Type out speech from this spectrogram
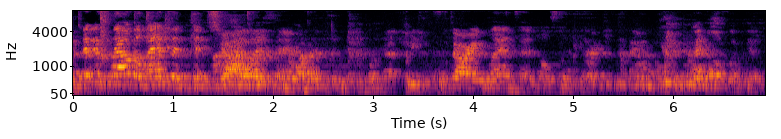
It is now the Lance and Kid show. Starring Lance and also Kid. And also Kid.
